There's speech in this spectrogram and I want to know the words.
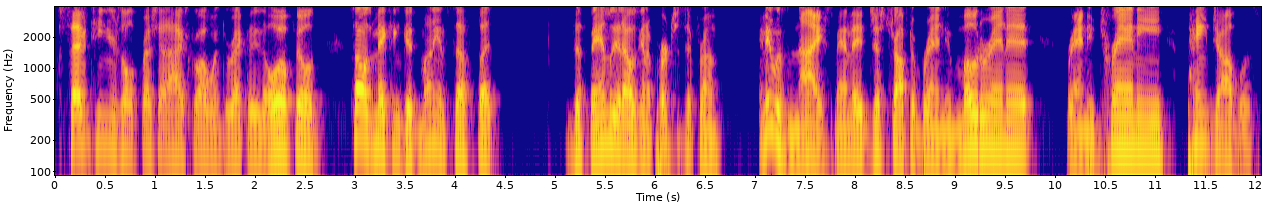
17 years old, fresh out of high school, I went directly to the oil fields, so I was making good money and stuff. But the family that I was going to purchase it from, and it was nice, man. They just dropped a brand new motor in it, brand new tranny. Paint job was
